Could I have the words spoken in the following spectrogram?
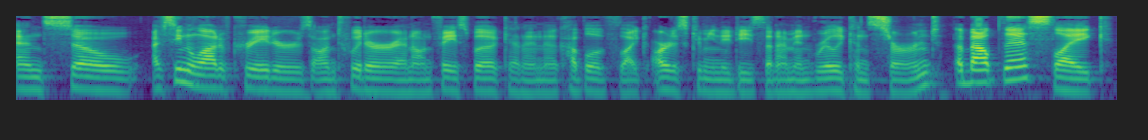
and so I've seen a lot of creators on Twitter and on Facebook and in a couple of like artist communities that I'm in really concerned about this. Like,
